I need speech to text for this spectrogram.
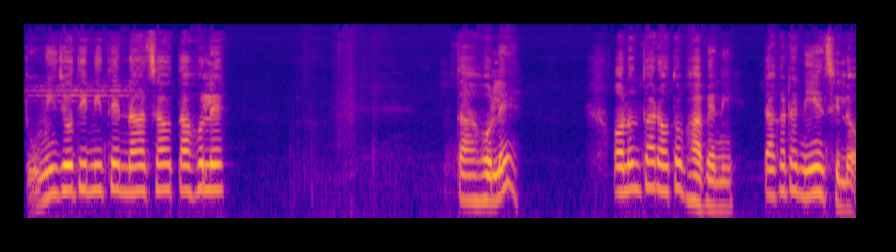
তুমি যদি নিতে না চাও তাহলে তাহলে অনন্ত আর অত ভাবেনি। টাকাটা নিয়েছিল।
